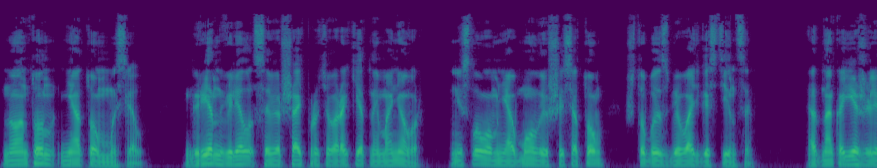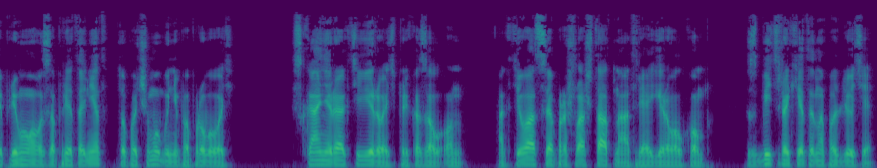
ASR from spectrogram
Но Антон не о том мыслил. Грен велел совершать противоракетный маневр, ни словом не обмолвившись о том, чтобы сбивать гостинцы. Однако, ежели прямого запрета нет, то почему бы не попробовать? «Сканеры активировать», — приказал он. «Активация прошла штатно», — отреагировал комп. «Сбить ракеты на подлете.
